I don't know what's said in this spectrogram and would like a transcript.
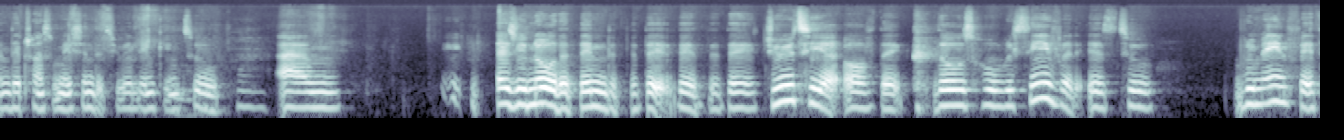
and the transformation that you are linking to. Um, as you know, that then the, the, the, the, the duty of the, those who receive it is to remain faith,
